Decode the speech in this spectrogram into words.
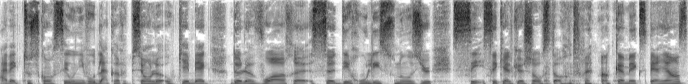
avec tout ce qu'on sait au niveau de la corruption là, au Québec, de le voir se dérouler sous nos yeux, c'est quelque chose d'autre vraiment comme expérience.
